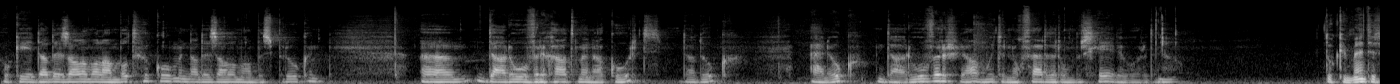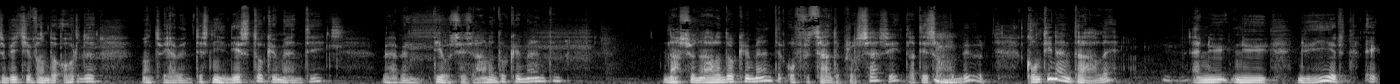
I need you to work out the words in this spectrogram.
oké, dat is allemaal aan bod gekomen, dat is allemaal besproken. Um, daarover gaat men akkoord, dat ook. En ook daarover ja, moet er nog verder onderscheiden worden. Ja. Het document is een beetje van de orde, want we hebben, het is niet een eerste document. Hè. We hebben diocesane documenten, nationale documenten, of hetzelfde proces, hè, dat is al mm. gebeurd. Continentaal, hè. En nu, nu, nu hier, ik,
